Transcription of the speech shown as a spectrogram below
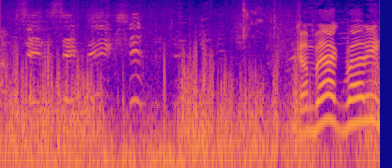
I'm saying the same thing. Come back, buddy.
